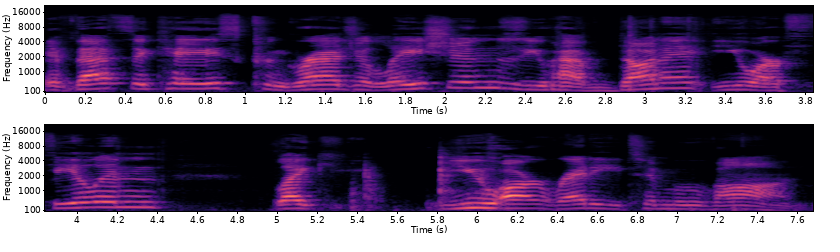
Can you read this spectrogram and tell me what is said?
If that's the case, congratulations. You have done it. You are feeling like you are ready to move on.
